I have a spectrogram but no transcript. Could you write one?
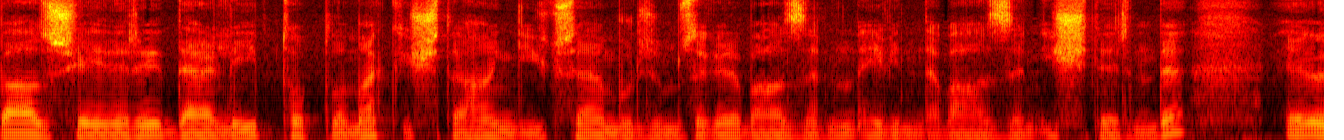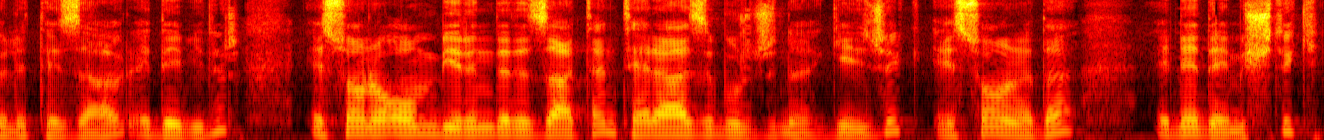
bazı şeyleri derleyip toplamak işte hangi yükselen burcumuza göre bazılarının evinde bazılarının işlerinde e, öyle tezahür edebilir. E sonra 11'inde de zaten terazi burcuna gelecek. E sonra da e ne demiştik?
